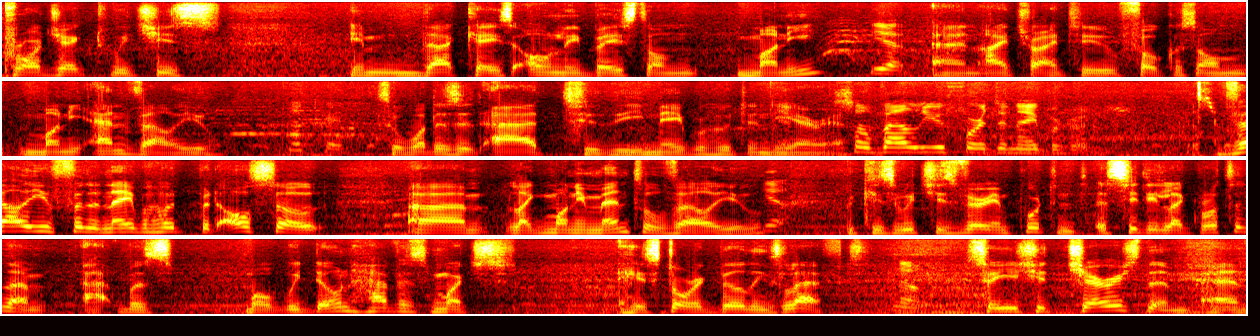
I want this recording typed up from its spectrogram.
project, which is in that case only based on money. Yeah. And I try to focus on money and value. Okay. So what does it add to the neighborhood in the area? So value for the neighborhood. Well. value for the neighborhood, but also um, like monumental value, Yeah. because which is very important. A city like Rotterdam uh, was well, we don't have as much historic buildings left, No. so you should cherish them and,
